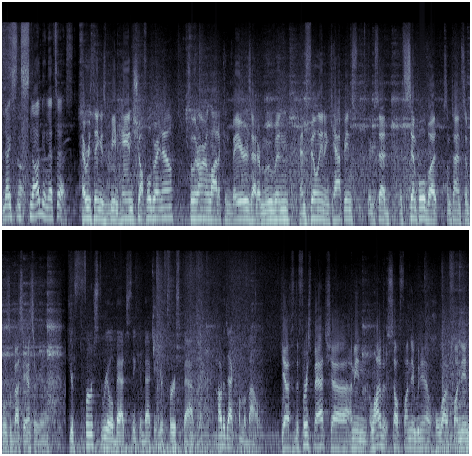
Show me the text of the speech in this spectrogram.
Nice and snug, and that's it. Everything is being hand shuffled right now, so there aren't a lot of conveyors that are moving and filling and capping. Like I said, it's simple, but sometimes simple is the best answer, you know? Your first real batch, thinking back at your first batch, how did that come about? Yeah, the first batch, uh, I mean, a lot of it was self-funded. We didn't have a whole lot of funding.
